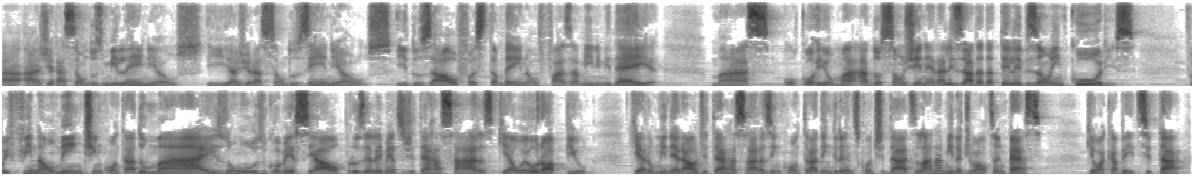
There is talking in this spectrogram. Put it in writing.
a, a geração dos millennials e a geração dos zennials e dos alfas também não faz a mínima ideia. Mas ocorreu uma adoção generalizada da televisão em cores. Foi finalmente encontrado mais um uso comercial para os elementos de terras raras, que é o európio, que era um mineral de terras raras encontrado em grandes quantidades lá na mina de Mountain Pass, que eu acabei de citar,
